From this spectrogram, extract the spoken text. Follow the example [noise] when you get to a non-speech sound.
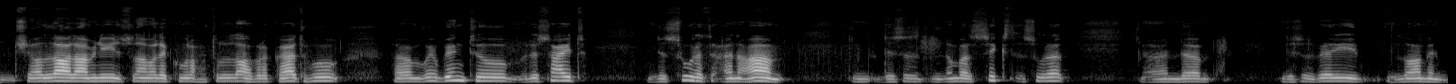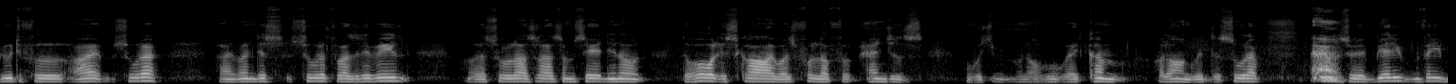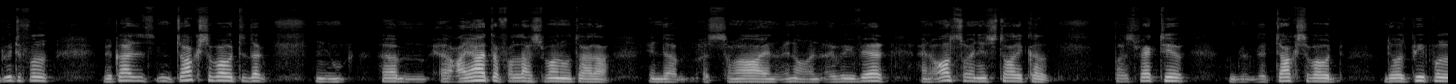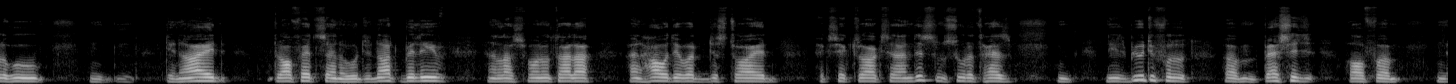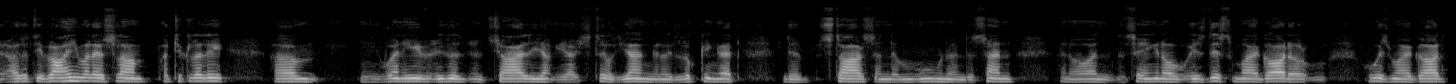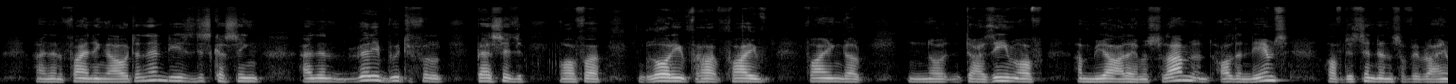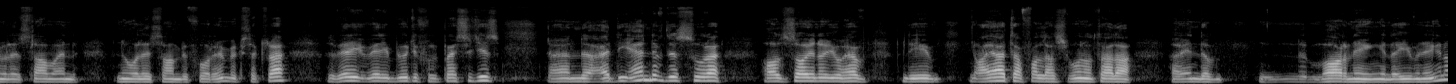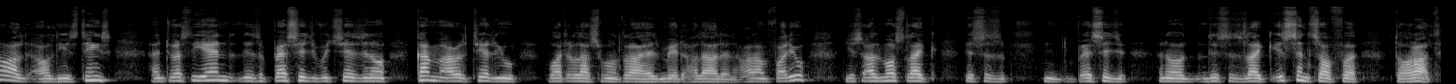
Inshallah, Alameen, Assalamu alaikum wa rahmatullahi wa barakatuhu. Um, we're going to recite the Surah An'am. This is number six Surah, and um, this is very long and beautiful Surah. And when this Surah was revealed, Rasulullah said, you know, the whole sky was full of angels, which you know who had come along with the Surah. [coughs] so very, very beautiful because it talks about the um, ayat of Allah subhanahu wa ta'ala in the Sama and you know and everywhere and also in historical perspective it talks about those people who denied prophets and who did not believe in Allah subhanahu wa ta'ala and how they were destroyed etc etc and this surah has these beautiful um, passage of um, Hazrat Ibrahim alayhi particularly um, when he was a child, young, yeah, still young, you know, looking at the stars and the moon and the sun, you know, and saying, you know, is this my God or who is my God? And then finding out, and then he's discussing, and then very beautiful passage of uh, glorifying, uh, you know, tazim of Anbiya alayhi salam, and all the names of descendants of Ibrahim alayhi and Nuh alayhi before him, etc. Very, very beautiful passages. And uh, at the end of this surah, also, you know, you have the ayat of Allah subhanahu wa ta'ala uh, in, the, in the morning, in the evening, you know, all, all these things. And towards the end, there's a passage which says, you know, come, I will tell you what Allah subhanahu wa ta'ala has made halal and haram for you. It's almost like this is passage, you know, this is like essence of uh, Torah.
